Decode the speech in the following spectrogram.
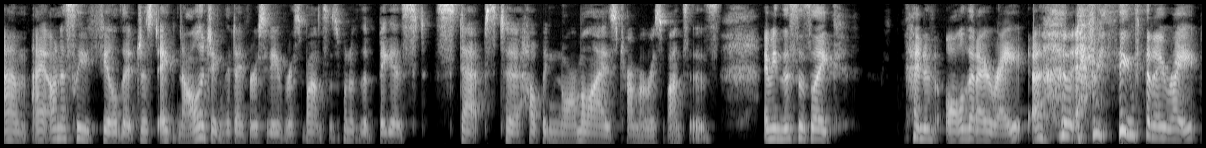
Um, I honestly feel that just acknowledging the diversity of response is one of the biggest steps to helping normalize trauma responses. I mean, this is like kind of all that I write. Uh, everything that I write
